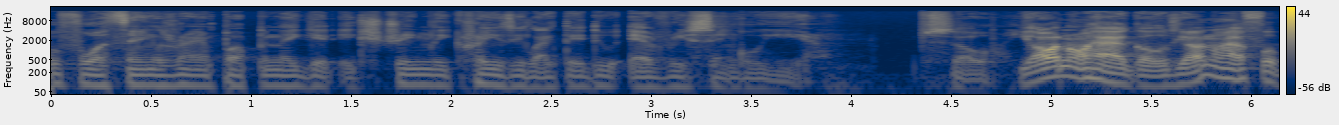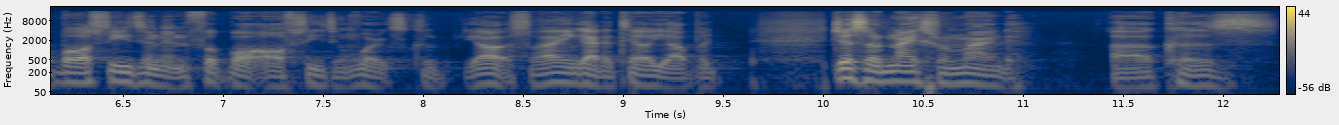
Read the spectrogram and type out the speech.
before things ramp up and they get extremely crazy like they do every single year. So y'all know how it goes. Y'all know how football season and football off season works. Cause y'all, so I ain't got to tell y'all, but just a nice reminder. Uh, cause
